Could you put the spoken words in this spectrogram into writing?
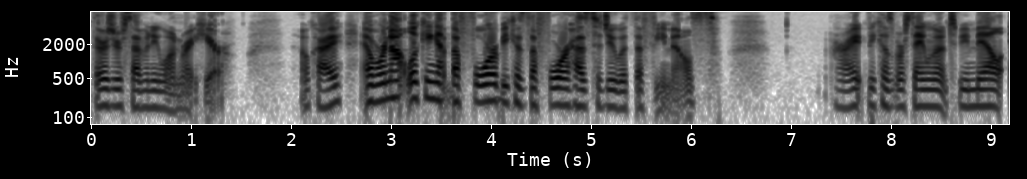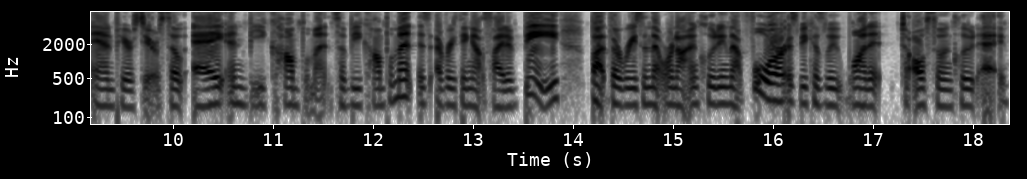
there's your 71 right here. Okay, and we're not looking at the 4 because the 4 has to do with the females all right, because we're saying we want it to be male and pierced ears. So A and B complement. So B complement is everything outside of B, but the reason that we're not including that 4 is because we want it to also include A.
